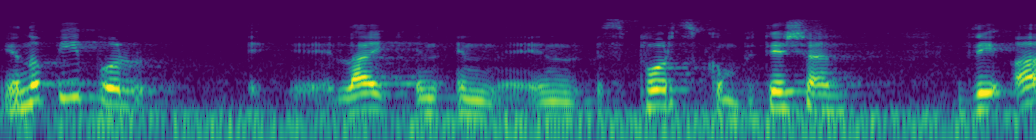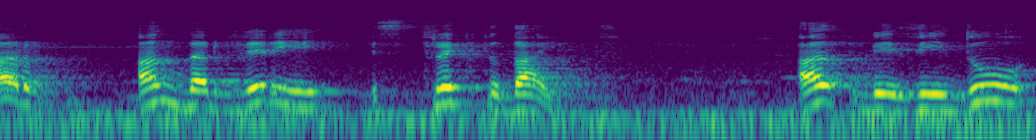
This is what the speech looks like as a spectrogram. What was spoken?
You know, people like in, in, in sports competition, they are under very strict diet. Uh, they, do uh,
